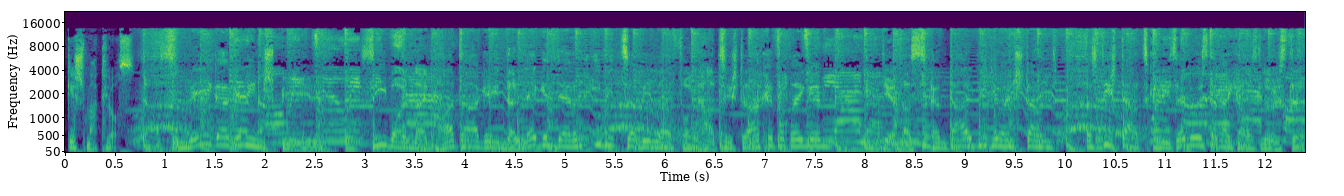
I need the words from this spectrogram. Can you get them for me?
geschmacklos. Das Mega-Gewinnspiel. Sie wollen ein paar Tage in der legendären Ibiza-Villa von HC Strache verbringen, in der das Skandalvideo entstand, das die Staatskrise in Österreich auslöste.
